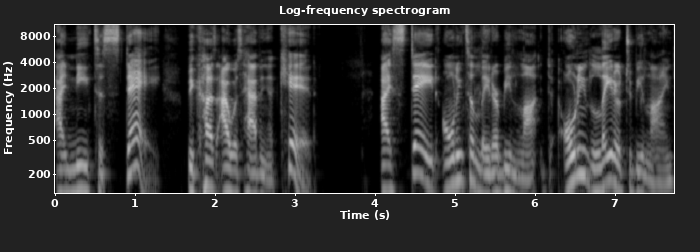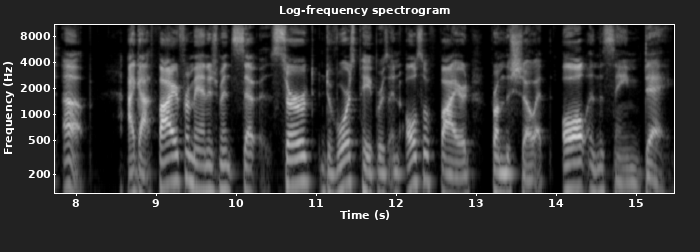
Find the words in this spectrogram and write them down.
I need to stay because I was having a kid. I stayed only to later be li- only later to be lined up. I got fired from management, se- served divorce papers, and also fired from the show at all in the same day.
